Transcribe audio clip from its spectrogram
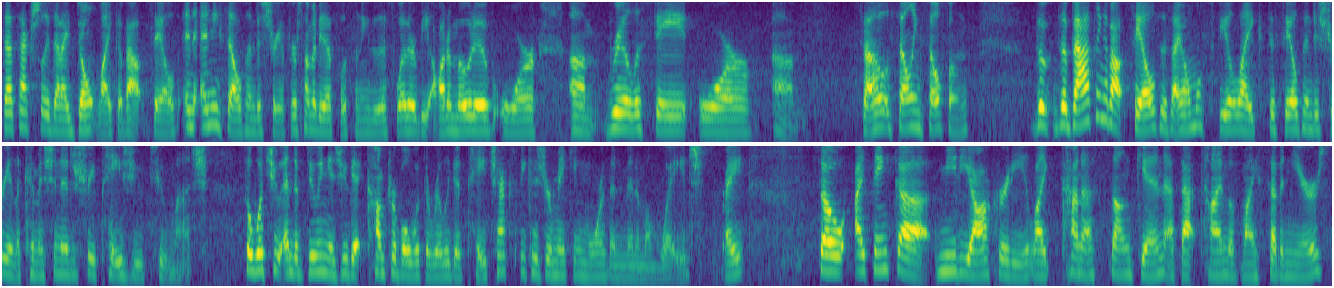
that's actually that I don't like about sales in any sales industry. If you're somebody that's listening to this, whether it be automotive or um, real estate or um, sell, selling cell phones, the, the bad thing about sales is I almost feel like the sales industry and the commission industry pays you too much. So what you end up doing is you get comfortable with the really good paychecks because you're making more than minimum wage, right? So I think uh, mediocrity like kind of sunk in at that time of my seven years.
